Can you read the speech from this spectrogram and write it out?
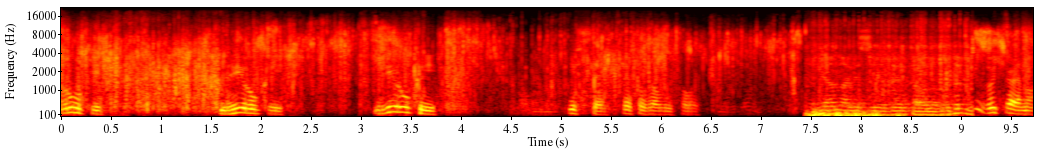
В руки. Дві руки. Дві руки. І все, те, що залишилось. Для аналізу ДНК вона придатна? Звичайно.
